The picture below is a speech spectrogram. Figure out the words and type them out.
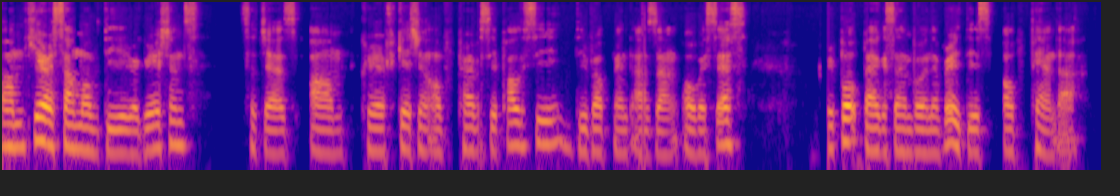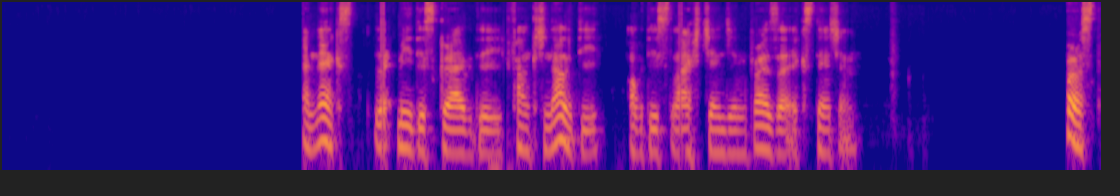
Um, here are some of the regulations such as um, clarification of privacy policy, development as an OSS, report bugs and vulnerabilities of Panda. And next, let me describe the functionality of this life-changing browser extension. First,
